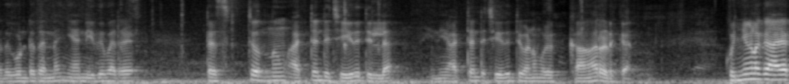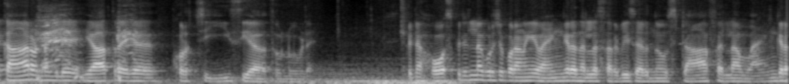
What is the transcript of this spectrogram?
അതുകൊണ്ട് തന്നെ ഞാൻ ഇതുവരെ ടെസ്റ്റ് ഒന്നും അറ്റൻഡ് ചെയ്തിട്ടില്ല. ഇനി അറ്റൻഡ് ചെയ്തിട്ട് വേണം ഒരു കാർ എടുക്കാൻ. കുഞ്ഞുങ്ങളൊക്കെ ആയ കാർ ഉണ്ടെങ്കിൽ യാത്രയൊക്കെ കുറച്ച് ഈസി ആകത്തുള്ളൂ ഇവിടെ. പിന്നെ ഹോസ്പിറ്റലിനെ കുറിച്ച് പറയുകയാണെങ്കിൽ ഭയങ്കര നല്ല സർവീസ് ആയിരുന്നു. സ്റ്റാഫ് എല്ലാം ഭയങ്കര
